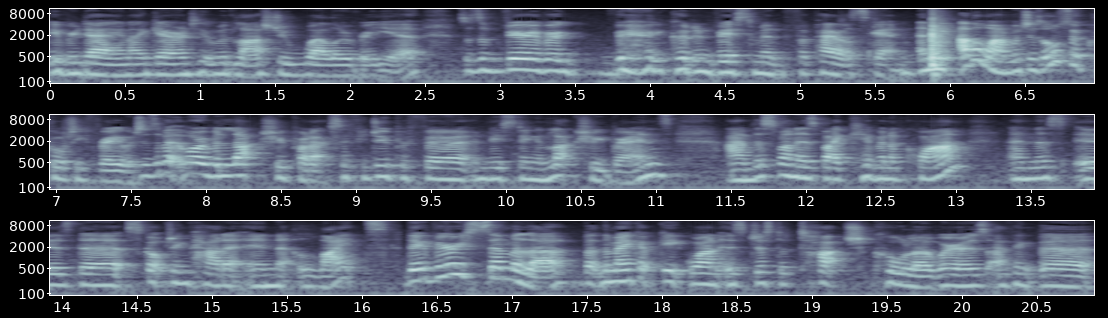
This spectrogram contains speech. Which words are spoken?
every day and I guarantee it would last you well over a year. So it's a very very very good investment for pale skin. And the other one which is also cruelty free which is a bit more of a luxury product so if you do prefer investing in luxury brands um, this one is by Kevyn Aucoin and this is the sculpting powder in light. They're very similar, but the Makeup Geek one is just a touch cooler, whereas I think the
